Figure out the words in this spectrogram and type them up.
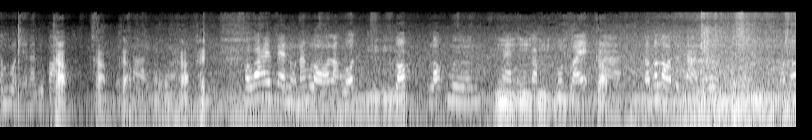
ตำรวจในนั้นหรือเปล่า ครับ ครับ ครับใช่ อ๋อครับ เขาก็ให้แฟนหนูนั่งรอหลังรถอืมล็อกล็อกมืออมแฟนหนูกับอืมรถไว้ครับ อ่าแล้วก็รอจนด่านเริ่ม แล้วก็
